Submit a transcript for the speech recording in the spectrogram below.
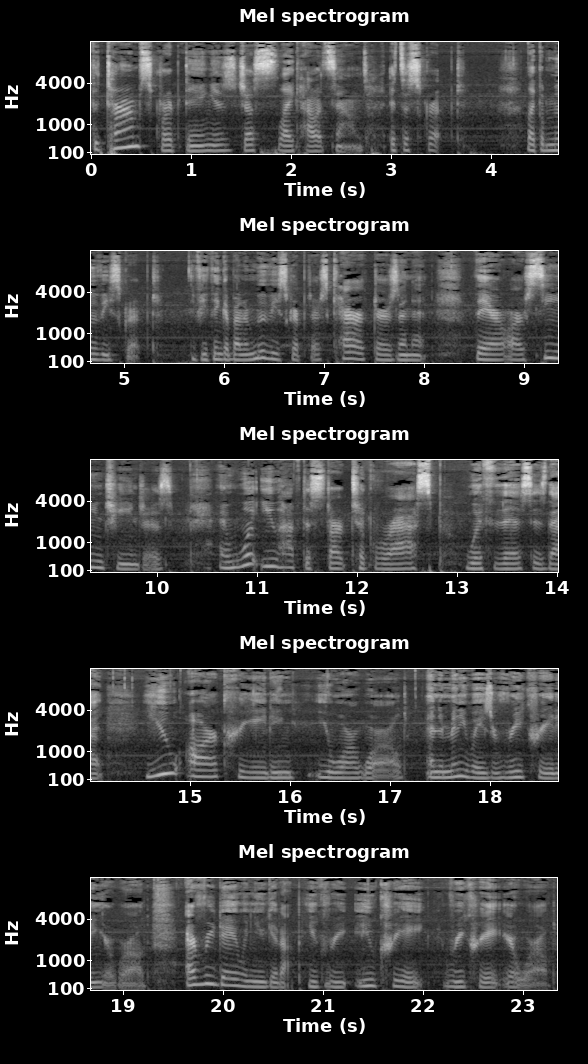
The term scripting is just like how it sounds it's a script, like a movie script. If you think about a movie script, there's characters in it, there are scene changes. And what you have to start to grasp with this is that you are creating your world and in many ways recreating your world. Every day when you get up, you, re- you create, recreate your world.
